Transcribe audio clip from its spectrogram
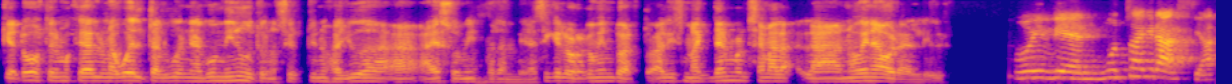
que todos tenemos que darle una vuelta en algún minuto, ¿no es cierto? Y nos ayuda a, eso mismo también. Así que lo recomiendo harto. Alice McDermott se llama la, la novena hora del libro. Muy bien, muchas gracias.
